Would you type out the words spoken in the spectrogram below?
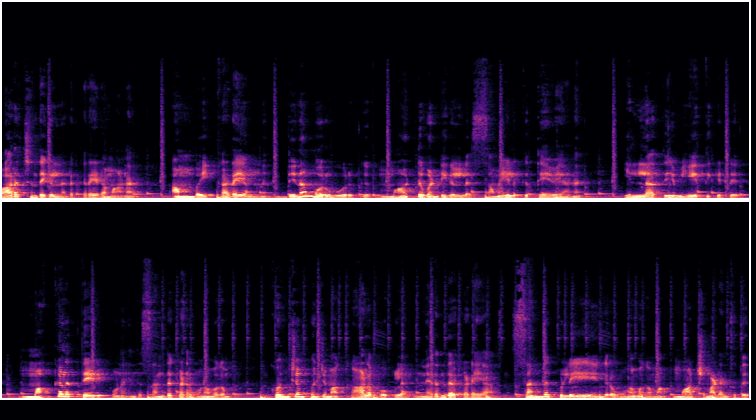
வாரச்சந்தைகள் நடக்கிற இடமான அம்பை கடையம்னு தினம் ஒரு ஊருக்கு மாட்டு வண்டிகளில் சமையலுக்கு தேவையான எல்லாத்தையும் ஏற்றிக்கிட்டு மக்களை தேடி போன இந்த சந்தைக்கடை உணவகம் கொஞ்சம் கொஞ்சமாக காலப்போக்கில் நிரந்தர கடையாக சந்தைக்குள்ளேயே இயங்குகிற உணவகமாக மாற்றம் அடைஞ்சது.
